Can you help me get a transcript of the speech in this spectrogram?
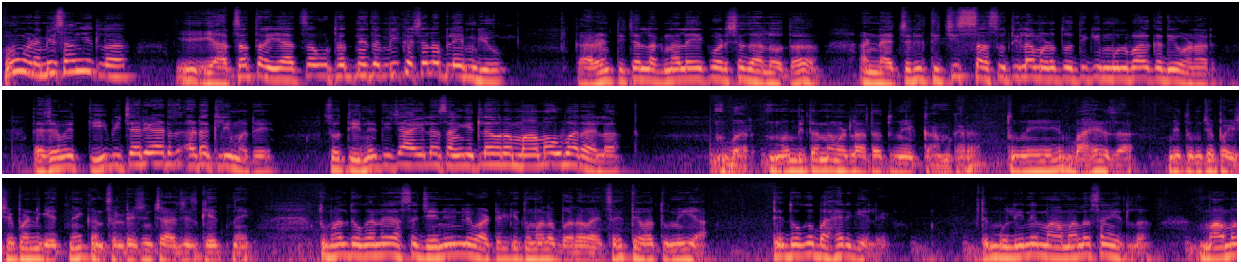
हो म्हणे मी सांगितलं. याचा तर याचं उठत नाही तर मी कशाला ब्लेम घेऊ? कारण तिच्या लग्नाला एक वर्ष झालं होतं आणि नॅचरली तिचीच सासू तिला म्हणत होती की मुलबाळ कधी होणार? त्याच्यामुळे ती बिचारी अड अडकली मध्ये. सो तिने तिच्या आईला सांगितल्यावर मामा उभा राहिला. बरं मग मी त्यांना म्हटलं आता तुम्ही एक काम करा. तुम्ही बाहेर जा. मी तुमचे पैसे पण घेत नाही कन्सल्टेशन चार्जेस घेत नाही. तुम्हाला दोघांना असं जेन्युनली वाटेल की तुम्हाला बरं व्हायचं आहे तेव्हा तुम्ही या. ते दोघं बाहेर गेले. ते मुलीने मामाला सांगितलं. मामा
